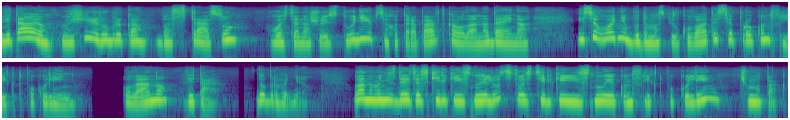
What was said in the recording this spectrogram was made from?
Вітаю! В ефірі рубрика Без стресу. Гостя нашої студії психотерапевтка Олена Дейна. І сьогодні будемо спілкуватися про конфлікт поколінь. Олено, вітаю! Доброго дня. Олено, мені здається, скільки існує людство, стільки і існує конфлікт поколінь. Чому так?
